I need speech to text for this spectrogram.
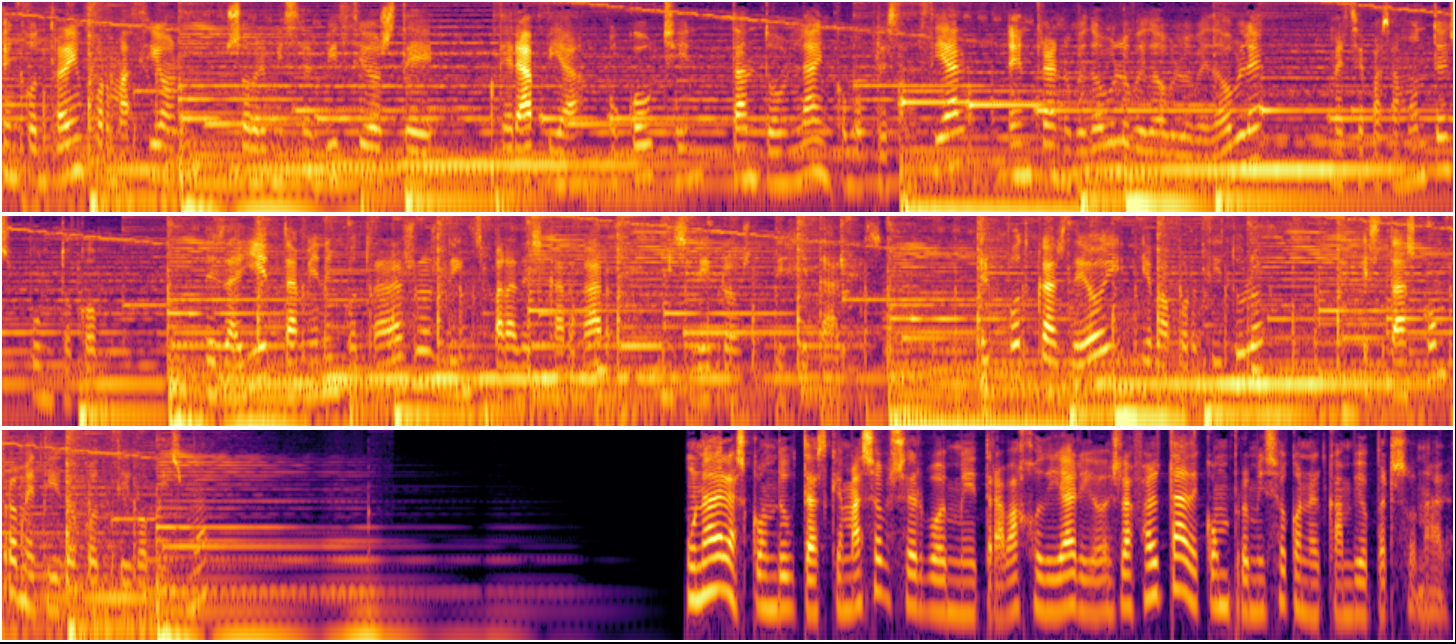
encontrar información sobre mis servicios de terapia o coaching, tanto online como presencial, entra en www.merchepasamontes.com. Desde allí también encontrarás los links para descargar mis libros digitales. El podcast de hoy lleva por título ¿Estás comprometido contigo mismo? Una de las conductas que más observo en mi trabajo diario es la falta de compromiso con el cambio personal.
